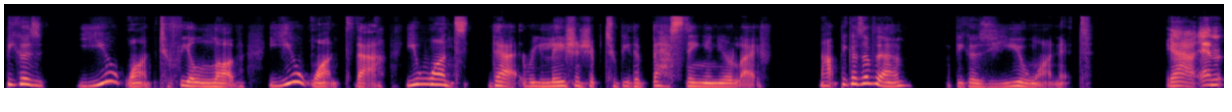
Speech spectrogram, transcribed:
because you want to feel love. You want that. You want that relationship to be the best thing in your life, not because of them, but because you want it. Yeah. And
